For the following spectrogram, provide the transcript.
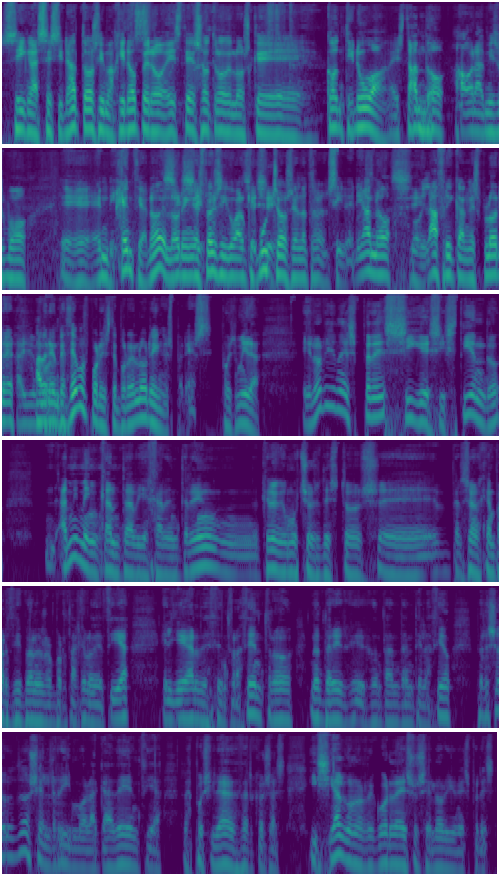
Sin asesinatos, imagino, pero este es otro de los que continúa estando ahora mismo eh, en vigencia, ¿no? El Sí, sí. Express, igual que Sí, muchos, el Transiberiano o el African Explorer. A ver, empecemos por este, por el Orient Express. Pues mira, el Orient Express sigue existiendo. A mí me encanta viajar en tren. Creo que muchos de estos eh, personas que han participado en el reportaje lo decía, el llegar de centro a centro, no tener que ir con tanta antelación, pero sobre todo es el ritmo, la cadencia, las posibilidades de hacer cosas. Y si algo nos recuerda eso es el Orient Express.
